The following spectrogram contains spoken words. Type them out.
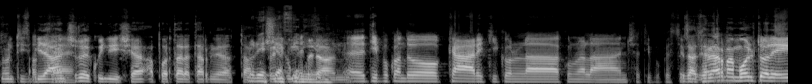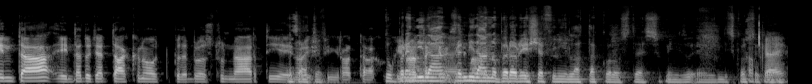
non ti sbilanciano e quindi riesci a portare a termine l'attacco. Non riesci Prendi a finire. danno. Eh, tipo quando carichi con, la, con una lancia, tipo Esatto, se è un'arma molto lenta e intanto ti attaccano, potrebbero stunnarti e Esatto. non riesci a finire l'attacco. Tu prendi, dan- prendi danno, però riesci a finire l'attacco lo stesso. Quindi eh, il discorso Ok. è quello.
